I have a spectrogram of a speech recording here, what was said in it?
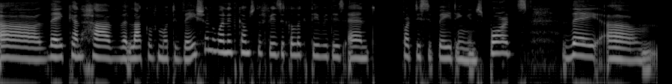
Uh, they can have a lack of motivation when it comes to physical activities and participating in sports. They um,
